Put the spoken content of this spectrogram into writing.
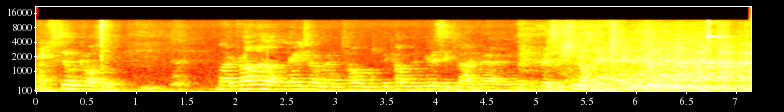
I've still got it. My brother later went on to become the music librarian at the British Library.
